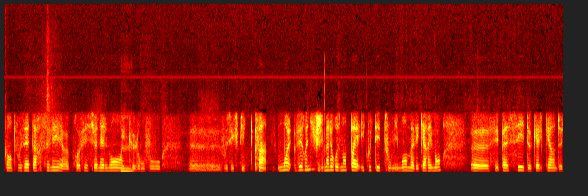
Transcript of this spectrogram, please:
quand vous êtes harcelé euh, professionnellement et Mm. que l'on vous vous explique, enfin moi Véronique, j'ai malheureusement pas écouté tout, mais moi on m'avait carrément fait passer de quelqu'un de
